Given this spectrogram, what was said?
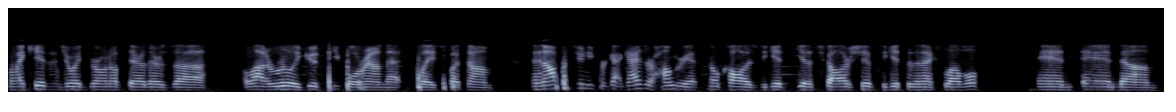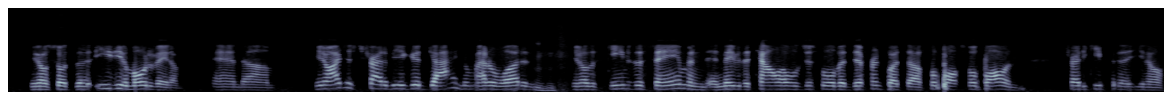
my kids enjoyed growing up there. There's uh, a lot of really good people around that place, but um, an opportunity for guys. Guys are hungry at Snow College to get get a scholarship to get to the next level, and and um, you know, so it's easy to motivate them. And um, you know, I just try to be a good guy no matter what. And Mhm. you know, the scheme's the same, and, and maybe the talent level is just a little bit different, but uh, football's football, and try to keep the you know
